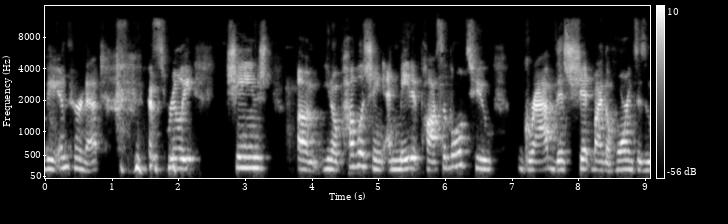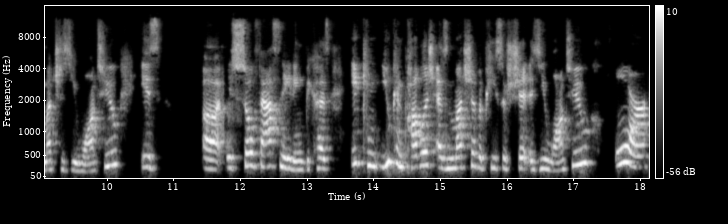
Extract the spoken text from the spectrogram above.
the internet has really changed um, you know publishing and made it possible to grab this shit by the horns as much as you want to is uh, is so fascinating because it can you can publish as much of a piece of shit as you want to or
